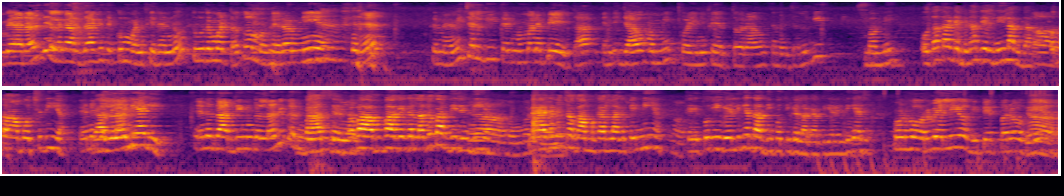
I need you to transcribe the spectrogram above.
ਮੇਰਾ ਵੀ ਦਿਲ ਕਰਦਾ ਕਿਤੇ ਘੁੰਮਣ ਫਿਰਨ ਨੂੰ। ਤੂੰ ਤੇ ਮੋਟਾ ਘੁੰਮ ਫਿਰ ਆਉਣੀ ਹੈ ਹੈਂ? ਤੇ ਮੈਂ ਵੀ ਚੱਲ ਗਈ ਤੇਰੀ ਮੰਮਾ ਨੇ ਭੇਜਤਾ। ਕਹਿੰਦੀ ਜਾਓ ਮੰਮੀ ਕੋਈ ਨਹੀਂ ਫੇਰ ਤੋਂ ਆਓ ਤੇ ਮੈਂ ਚੱਲ ਗਈ। ਮੰਮੀ ਉਹਦਾ ਤੁਹਾਡੇ ਬਿਨਾ ਦਿਲ ਨਹੀਂ ਲੱਗਦਾ। ਉਹ। ਤਾਂ ਪੁੱਛਦੀ ਆ। ਇਹਨੇ ਗੱਲ ਗੱਲਾਂ ਇਹ ਨਹੀਂ ਹੈਗੀ ਇਹਨੇ ਦਾਦੀ ਨੂੰ ਗੱਲਾਂ ਨਹੀਂ ਕਰਨੀਆਂ ਬਸ ਬਾਪ ਪਾ ਕੇ ਗੱਲਾਂ ਜੋ ਕਰਦੀ ਰਹਿੰਦੀ ਆ। ਮੈਂ ਤੇ ਵਿੱਚੋਂ ਕੰਮ ਕਰਨ ਲੱਗ ਪੈਣੀ ਆ। ਤੇ ਤੁਸੀਂ ਵੇਲੀਆਂ ਦਾਦੀ ਪੋਤੀ ਗੱਲਾਂ ਕਰਦੀਆਂ ਰਹਿੰਦੀਆਂ ਜੀ। ਹੁਣ ਹੋਰ ਵੇਲੀ ਹੋ ਗਈ ਪੇਪਰ ਹੋ ਗਏ ਆ।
